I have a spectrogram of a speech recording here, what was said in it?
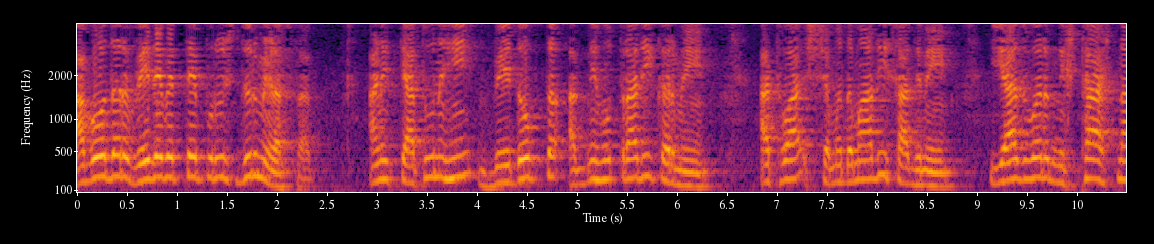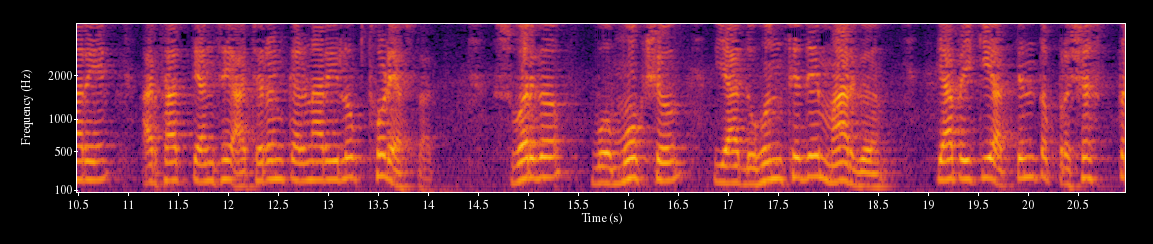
अगोदर वेदवेत्ते पुरुष दुर्मिळ असतात आणि त्यातूनही वेदोक्त अग्निहोत्रादी कर्मे अथवा शमदमादी साधने याचवर निष्ठा असणारे अर्थात त्यांचे आचरण करणारे लोक थोडे असतात. स्वर्ग व मोक्ष या दोहोंचे जे मार्ग त्यापैकी अत्यंत प्रशस्त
